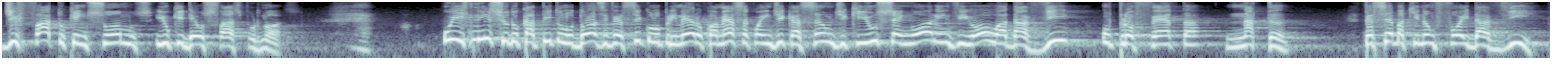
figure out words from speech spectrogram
de fato quem somos e o que Deus faz por nós. O início do capítulo 12, versículo 1, começa com a indicação de que o Senhor enviou a Davi o profeta Natã. Perceba que não foi Davi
